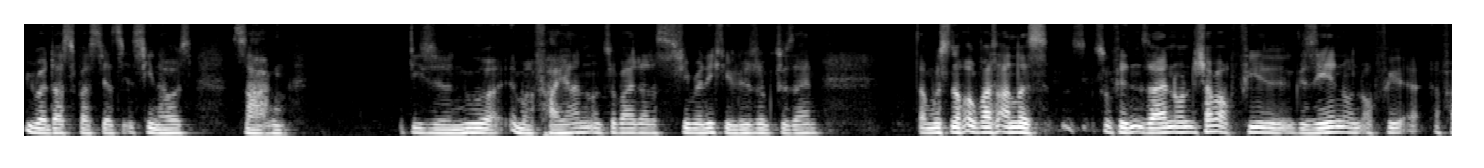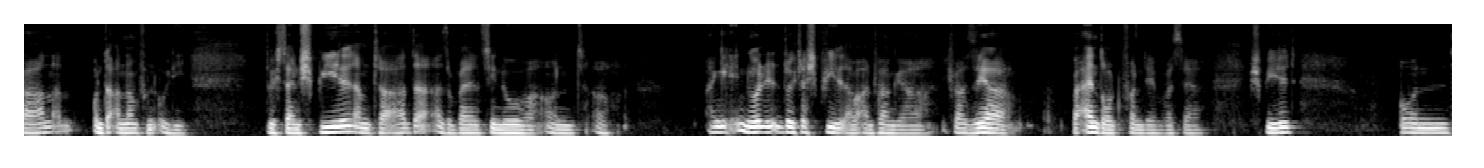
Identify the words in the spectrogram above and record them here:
über das, was jetzt ist, hinaus sagen. Diese nur immer feiern und so weiter, das schien mir nicht die Lösung zu sein. Da muss noch irgendwas anderes zu finden sein. Und ich habe auch viel gesehen und auch viel erfahren, unter anderem von Uli. Durch sein Spiel am Theater, also bei Zinova und auch eigentlich nur durch das Spiel am Anfang, ja. Ich war sehr beeindruckt von dem, was er spielt. Und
